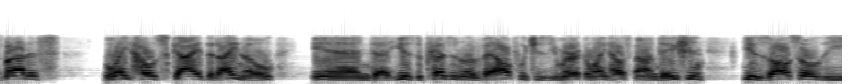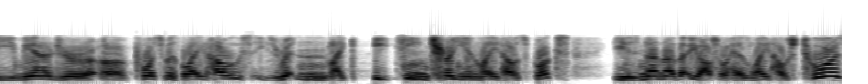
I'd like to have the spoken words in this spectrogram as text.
smartest lighthouse guy that I know, and uh, he is the president of ALF, which is the American Lighthouse Foundation. He is also the manager of Portsmouth Lighthouse. He's written like 18 trillion lighthouse books. He is none other. He also has lighthouse tours.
